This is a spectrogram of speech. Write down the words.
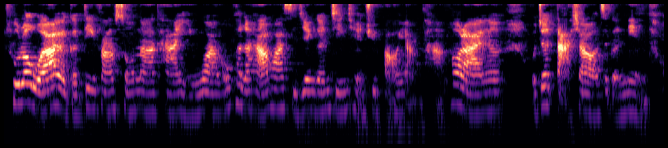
除了我要有个地方收纳它以外，我可能还要花时间跟金钱去保养它。后来呢，我就打消了这个念头。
